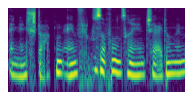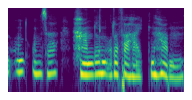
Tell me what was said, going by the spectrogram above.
einen starken Einfluss auf unsere Entscheidungen und unser Handeln oder Verhalten haben.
